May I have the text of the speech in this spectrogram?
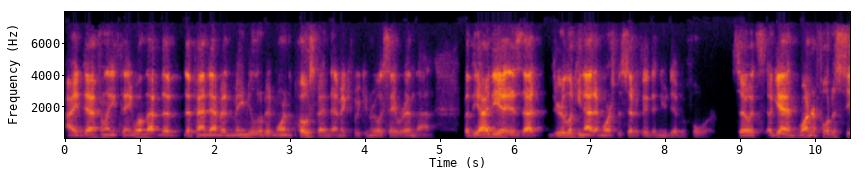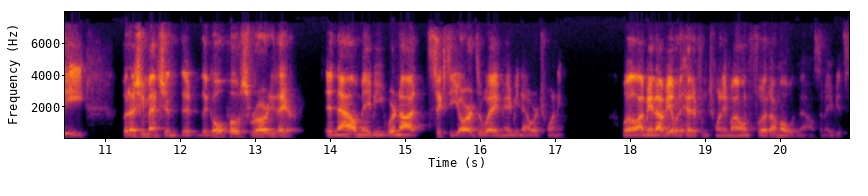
I definitely think, well, that the, the pandemic, maybe a little bit more in the post pandemic, if we can really say we're in that. But the idea is that you're looking at it more specifically than you did before. So it's, again, wonderful to see. But as you mentioned, the, the goalposts were already there. And now maybe we're not 60 yards away. Maybe now we're 20. Well, I may not be able to hit it from 20. My own foot, I'm old now, so maybe it's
